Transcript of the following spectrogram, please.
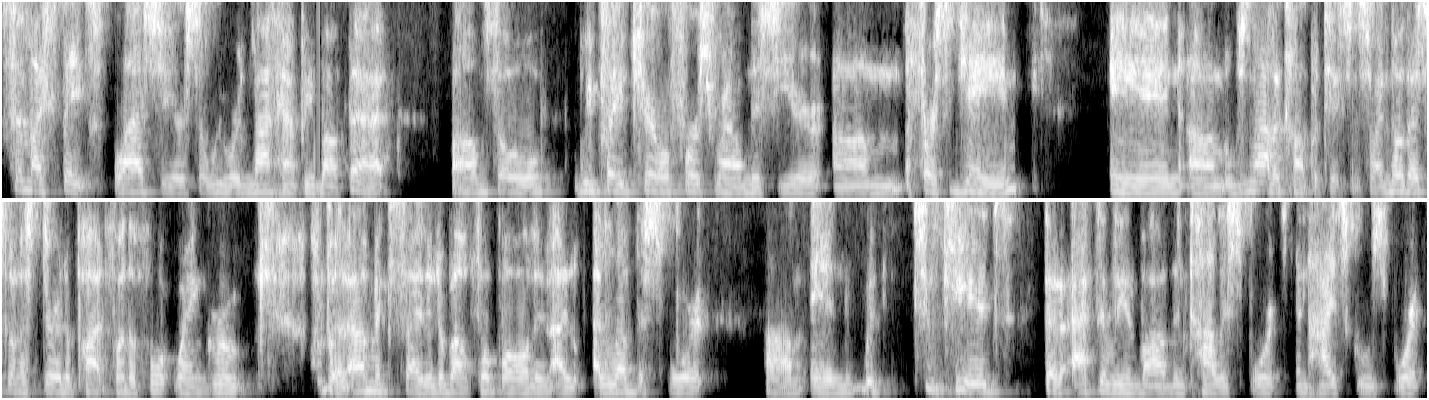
semi-states last year, so we were not happy about that. Um, so we played Carroll first round this year, um, the first game, and um, it was not a competition. So I know that's going to stir the pot for the Fort Wayne group, but I'm excited about football and I, I love the sport. Um, and with two kids that are actively involved in college sports and high school sport,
